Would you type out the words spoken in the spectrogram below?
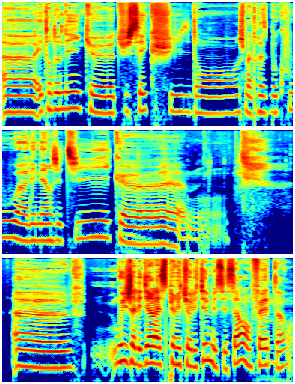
Euh, étant donné que tu sais que je suis dans, je m'adresse beaucoup à l'énergétique. Euh, oui, j'allais dire la spiritualité, mais c'est ça en fait, hein,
